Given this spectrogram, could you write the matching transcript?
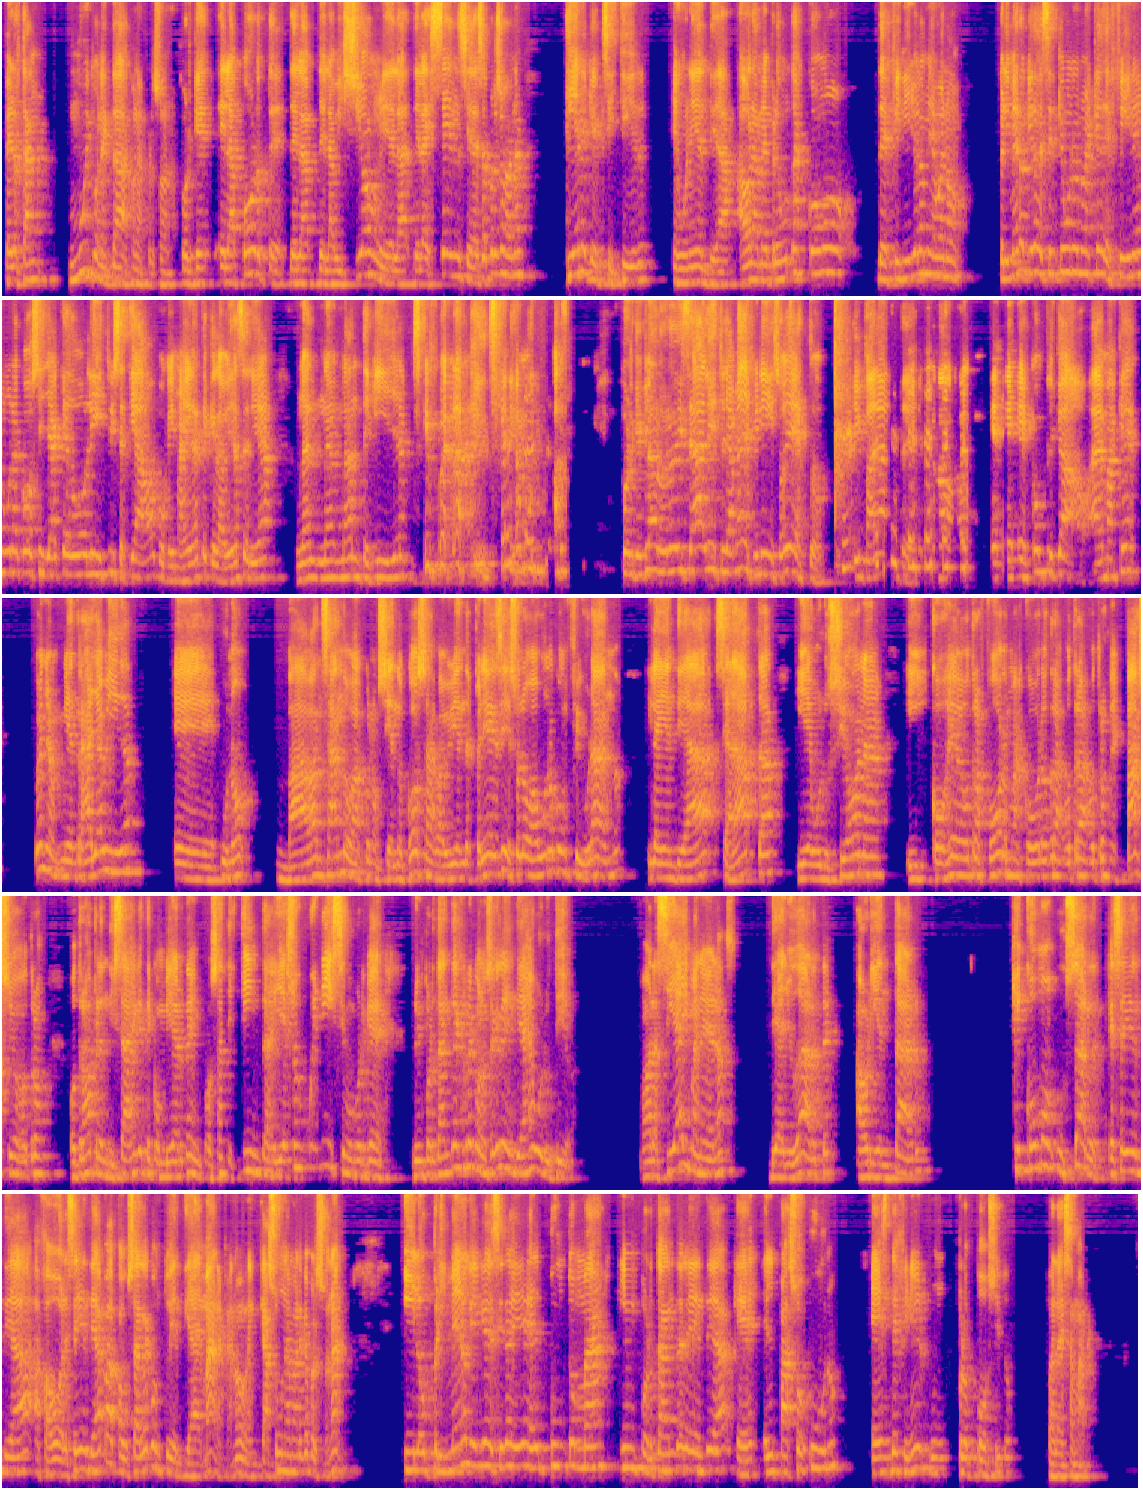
pero están muy conectadas con las personas, porque el aporte de la, de la visión y de la, de la esencia de esa persona tiene que existir en una identidad. Ahora, me preguntas cómo definí yo la mía. Bueno, primero quiero decir que uno no es que define una cosa y ya quedó listo y seteado, porque imagínate que la vida sería una, una mantequilla, si fuera, sería muy fácil. Porque claro, uno dice, ah, listo, ya me definí, soy esto, y para adelante. es, es complicado. Además que coño, mientras haya vida, eh, uno va avanzando, va conociendo cosas, va viviendo experiencias y eso lo va uno configurando y la identidad se adapta y evoluciona y coge otras formas, cobra otra, otra, otros espacios, otros, otros aprendizajes que te convierten en cosas distintas y eso es buenísimo porque lo importante es reconocer que la identidad es evolutiva. Ahora, sí hay maneras de ayudarte a orientar que cómo usar esa identidad a favor, esa identidad para, usarla con tu identidad de marca, ¿no? En caso de una marca personal. Y lo primero que hay que decir ahí es el punto más importante de la identidad, que es el paso uno, es definir un propósito para esa marca.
